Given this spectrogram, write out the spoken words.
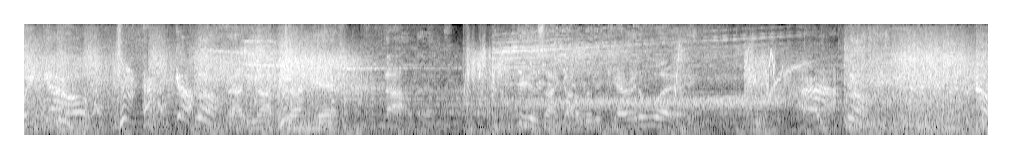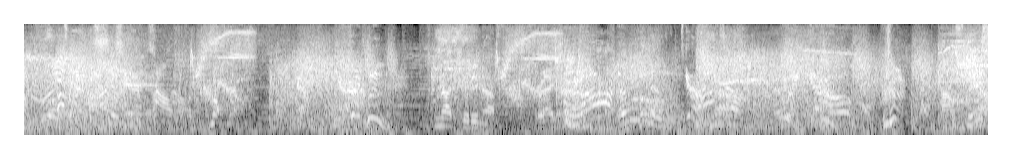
we go! I'm not done yet. Now then, feels I got a little carried away. Not good enough. Right. There we go! How's this?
